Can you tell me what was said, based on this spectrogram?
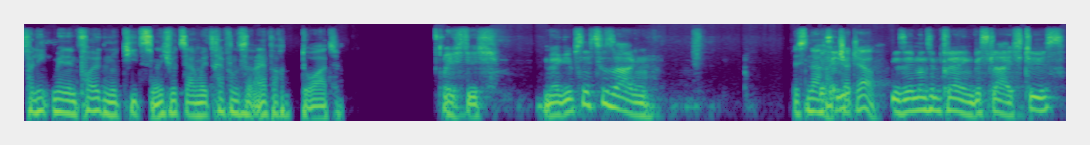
Verlinken wir in den Folgennotizen. Und ich würde sagen, wir treffen uns dann einfach dort. Richtig. Mehr gibt's nicht zu sagen. Bis nachher. Ciao, ciao. Wir sehen uns im Training. Bis gleich. Tschüss.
